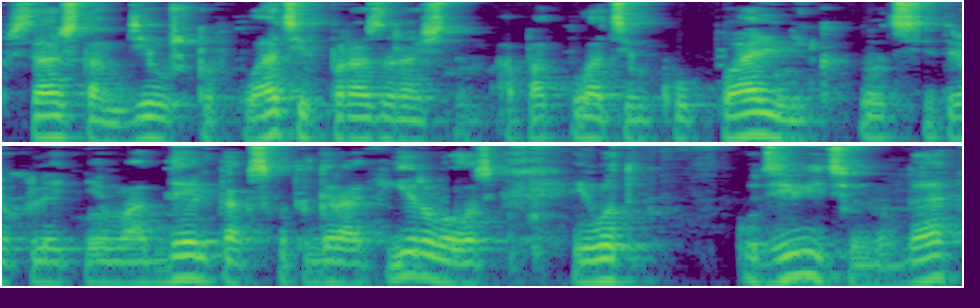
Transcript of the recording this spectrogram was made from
Представляешь, там девушка в платье в прозрачном, а под платьем купальник, 23-летняя модель так сфотографировалась. И вот удивительно, да,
